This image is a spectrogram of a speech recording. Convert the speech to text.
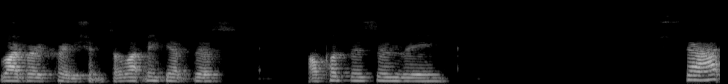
library creation. So let me get this. I'll put this in the chat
